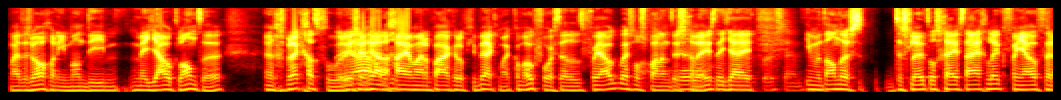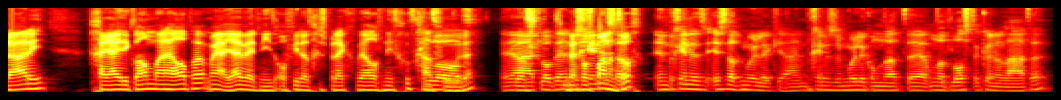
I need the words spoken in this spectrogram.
Maar het is wel gewoon iemand die met jouw klanten een gesprek gaat voeren. Ja, je zegt, ja, dan ga je maar een paar keer op je bek. Maar ik kan me ook voorstellen dat het voor jou ook best wel spannend is geweest. Dat jij 100%. iemand anders de sleutels geeft eigenlijk van jouw Ferrari. Ga jij die klant maar helpen. Maar ja, jij weet niet of je dat gesprek wel of niet goed gaat Klopt. voeren. Ja, Dat klopt. In best het wel begin spannend, is dat, In het begin is, is dat moeilijk, ja. In het begin is het moeilijk om dat, eh, om dat los te kunnen laten.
